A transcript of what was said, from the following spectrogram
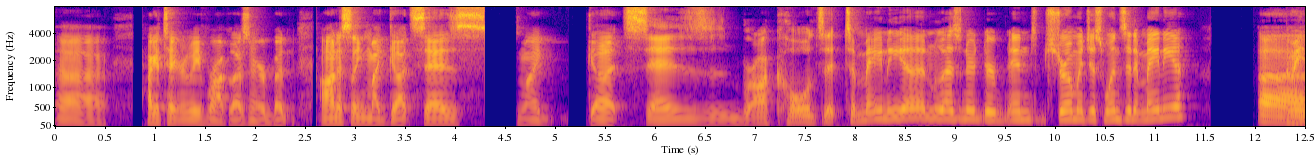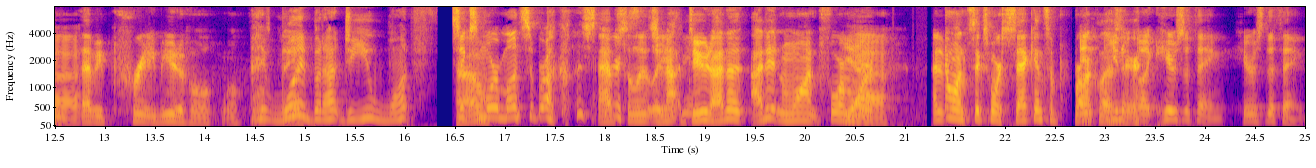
Uh, I could take or leave Brock Lesnar, but honestly, my gut says my gut says Brock holds it to Mania and Lesnar or, and Strowman just wins it at Mania. Uh, I mean, that'd be pretty beautiful. Well, I see. would, but uh, do you want six No. more months of Brock Lesnar? Absolutely not, dude. I don't. I didn't want four more. I didn't want six more seconds of Brock And, Lesnar. you know, like, here's the thing. Here's the thing.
